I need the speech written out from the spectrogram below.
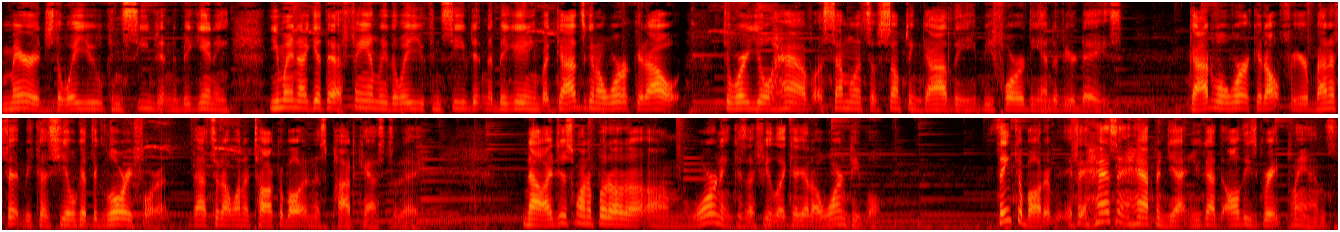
marriage the way you conceived it in the beginning. You might not get that family the way you conceived it in the beginning, but God's going to work it out to where you'll have a semblance of something godly before the end of your days. God will work it out for your benefit because He'll get the glory for it. That's what I want to talk about in this podcast today. Now, I just want to put out a um, warning because I feel like I got to warn people. Think about it. If it hasn't happened yet and you've got all these great plans,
